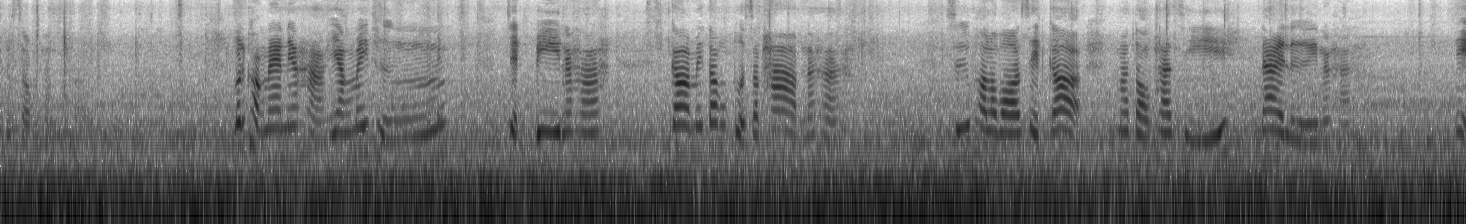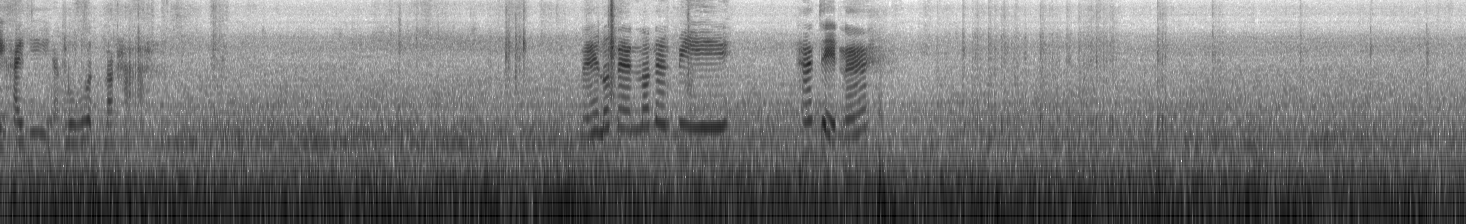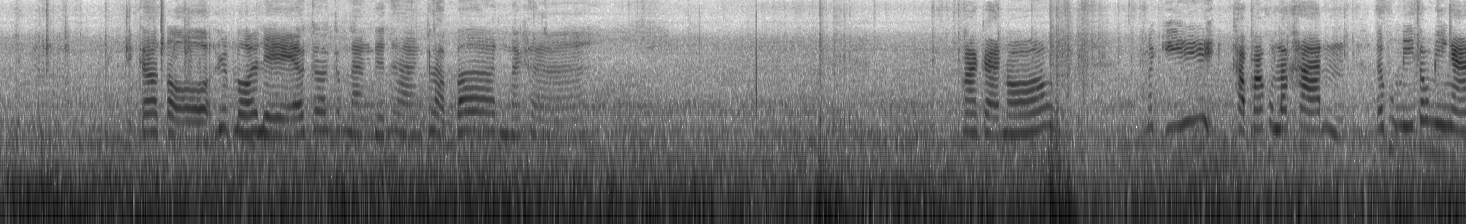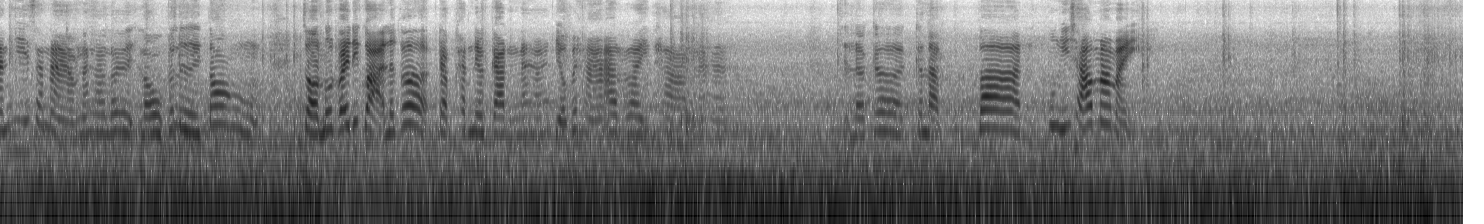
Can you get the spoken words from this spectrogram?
หรืสองพันรถของแนนเนี่ยค่ะ ยังไม่ถึงเจ็ดปีนะคะ ก็ไม่ต้องตรวจสภาพนะคะ ซื้อพรบเสร็จก็มาต่อภาษีได้เลยนะคะ นี่ใครที่อยากรู้ราคาไหนรถแนนรถแนนปีห้าเจ็ดนะก็ต่อเรียบร้อยแล้วก็กำลังเดินทางกลับบ้านนะคะ มากับน้อง เมื่อกี้ขับมาคนละคัน แล้วพรุ่งนี้ต้องมีงานที่สนามนะคะแล้วเราก็เลยต้องจอดรถไว้ดีกว่า แล้วก็กลับคันเดียวกันนะคะ เดี๋ยวไปหาอะไรทานนะคะ เสร็จแล้วก็กลับบ้านพรุ่งนี้เช้ามาใหม่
